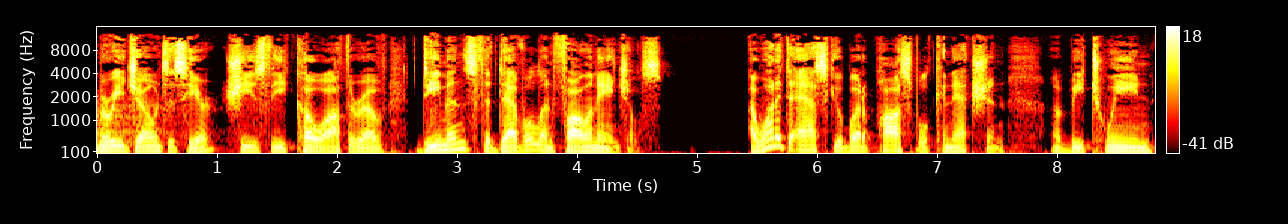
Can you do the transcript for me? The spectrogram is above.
Marie Jones is here. She's the co-author of Demons, the Devil, and Fallen Angels. I wanted to ask you about a possible connection uh, between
